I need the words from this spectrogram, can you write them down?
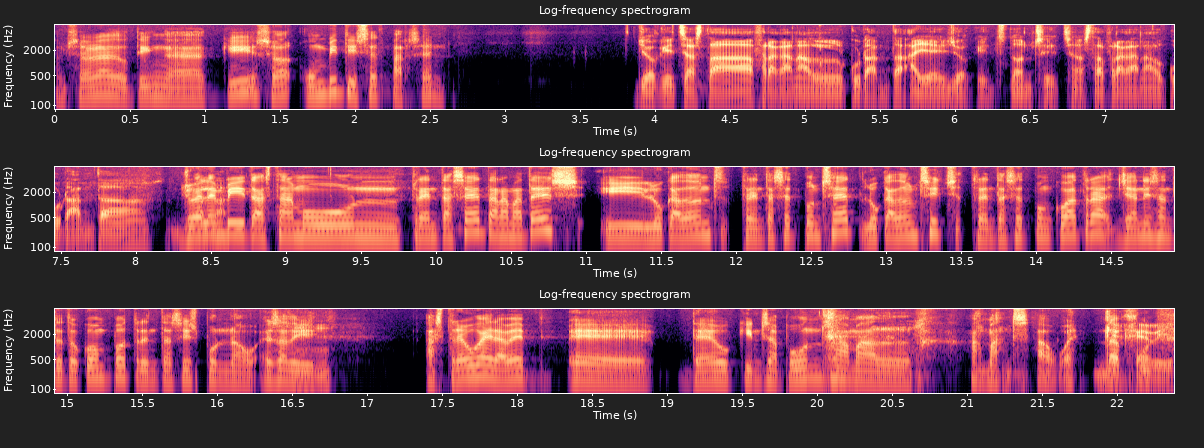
Em sembla que ho tinc aquí, són un 27%. Jokic està fregant el 40. Ai, ai, Jokic, Doncic està fregant el 40. Joel Embiid està amb un 37 ara mateix i Luka Doncic 37.7, Luka Doncic 37.4, Giannis Antetokounmpo 36.9. És a dir, Mhm. es treu gairebé eh, 10-15 punts amb el, amb el següent de,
